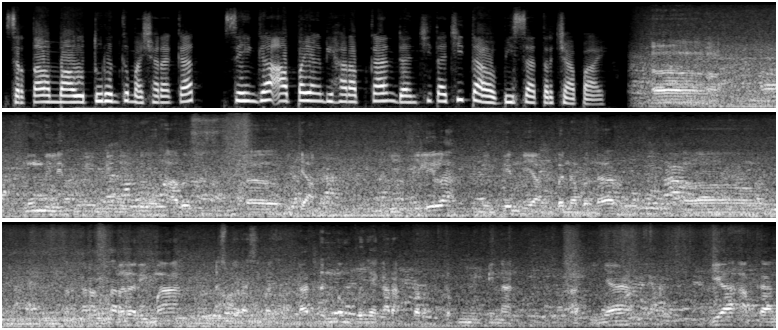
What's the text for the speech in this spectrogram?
serta mau turun ke masyarakat sehingga apa yang diharapkan dan cita-cita bisa tercapai. Uh, memilih pemimpin itu harus uh, bijak. Dipilihlah pemimpin yang benar-benar uh, menerima aspirasi masyarakat dan mempunyai karakter kepemimpinan. Artinya dia akan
